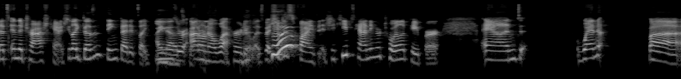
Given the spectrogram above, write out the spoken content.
that's in the trash can. She like doesn't think that it's like used or I don't know what her deal was, but she just finds it. She keeps handing her toilet paper, and when uh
